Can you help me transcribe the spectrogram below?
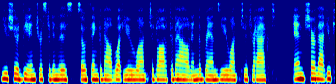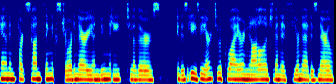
You should be interested in this, so think about what you want to talk about and the brands you want to attract. Ensure that you can impart something extraordinary and unique to others. It is easier to acquire knowledge than if your net is narrow.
